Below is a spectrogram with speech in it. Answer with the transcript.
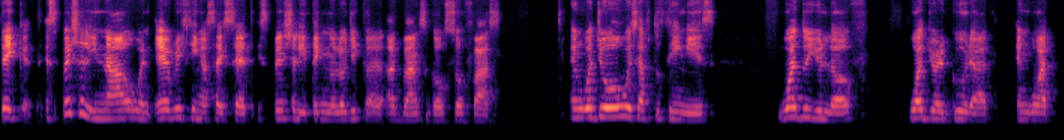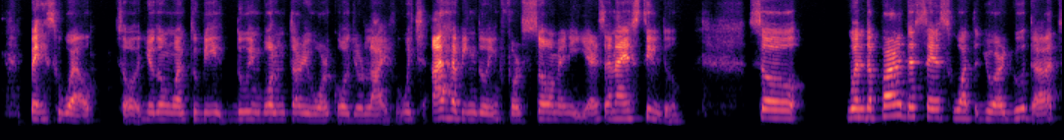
Take it, especially now when everything, as I said, especially technological advance goes so fast. And what you always have to think is, what do you love, what you're good at, and what pays well. So you don't want to be doing voluntary work all your life, which I have been doing for so many years, and I still do. So when the part that says what you are good at,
